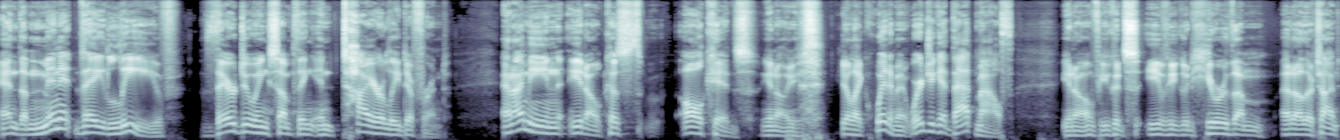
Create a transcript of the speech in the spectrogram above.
and the minute they leave, they're doing something entirely different. And I mean, you know, because all kids, you know, you're like, wait a minute, where'd you get that mouth? You know, if you could, if you could hear them at other times,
